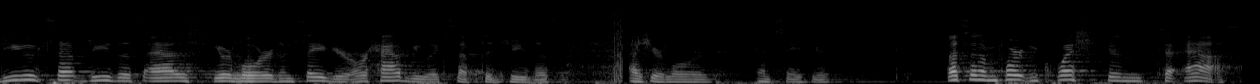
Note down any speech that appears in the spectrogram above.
do you accept Jesus as your Lord and Savior, or have you accepted Jesus as your Lord and Savior? That's an important question to ask.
